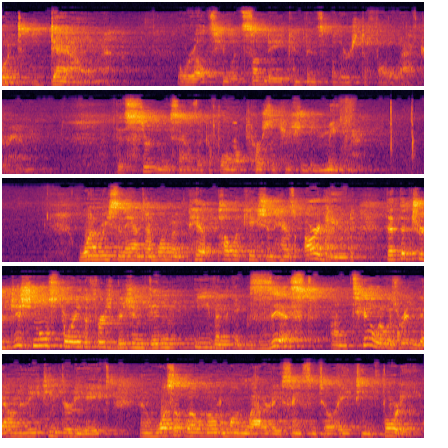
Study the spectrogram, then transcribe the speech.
put down, or else he would someday convince others to follow after him. This certainly sounds like a form of persecution to me. One recent anti Mormon publication has argued that the traditional story of the first vision didn't even exist until it was written down in 1838 and wasn't well known among Latter day Saints until 1840.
